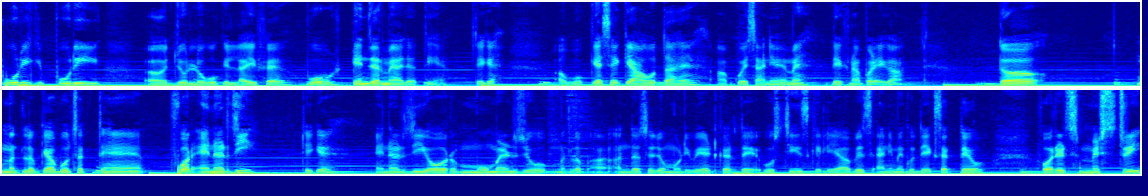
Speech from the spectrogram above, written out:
पूरी की पूरी जो लोगों की लाइफ है, वो डेंजर में आ जाती है, ठीक है? अब वो कैसे क्या होता है, आपको इस एनिमे में देखना पड़ेगा। द मतलब क्या बोल सकते हैं फॉर एनर्जी ठीक है? एनर्जी और मोमेंट्स जो मतलब अंदर से जो मोटिवेट कर दे उस चीज़ के लिए आप इस एनिमे को देख सकते हो। For its mystery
